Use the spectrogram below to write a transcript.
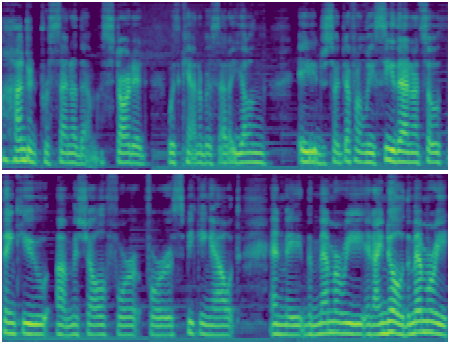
100% of them started with cannabis at a young age. So I definitely see that. And so thank you, uh, Michelle, for, for speaking out and may the memory, and I know the memory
